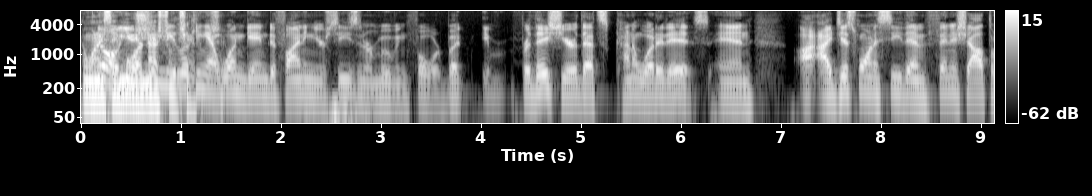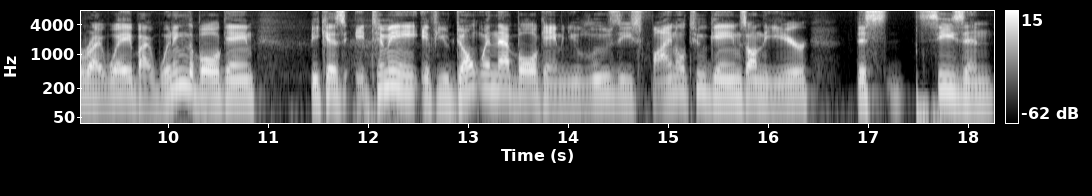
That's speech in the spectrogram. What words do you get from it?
And when no, I say more, you shouldn't be looking at one game defining your season or moving forward. But for this year, that's kind of what it is. And I, I just want to see them finish out the right way by winning the bowl game. Because it, to me, if you don't win that bowl game and you lose these final two games on the year, this season,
